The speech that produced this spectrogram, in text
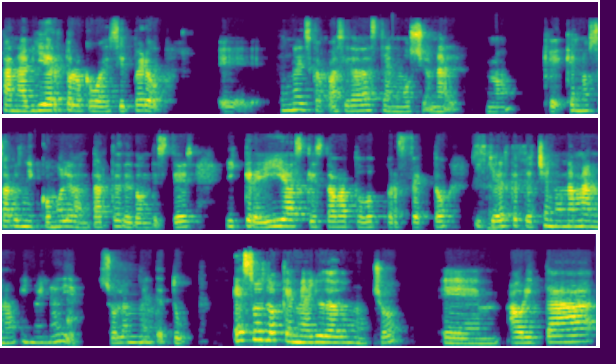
tan abierto lo que voy a decir, pero eh, una discapacidad hasta emocional, ¿no? Que, no sabes ni cómo levantarte de donde estés y creías que estaba todo perfecto y quieres que te echen una mano y no hay nadie, solamente tú. Eso es lo que me ha ayudado mucho. Em, ahorita,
